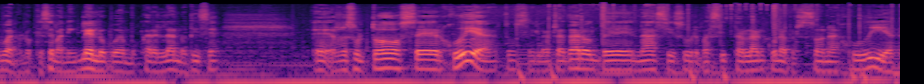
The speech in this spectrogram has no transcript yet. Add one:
bueno los que sepan inglés lo pueden buscar en las noticias. Eh, resultó ser judía. Entonces la trataron de nazi supremacista blanca una persona judía.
